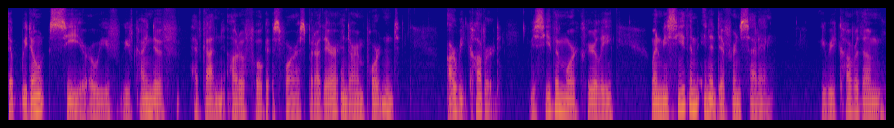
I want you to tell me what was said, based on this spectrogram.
that we don't see or we've we've kind of have gotten out of focus for us but are there and are important are recovered. We see them more clearly when we see them in a different setting. We recover them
